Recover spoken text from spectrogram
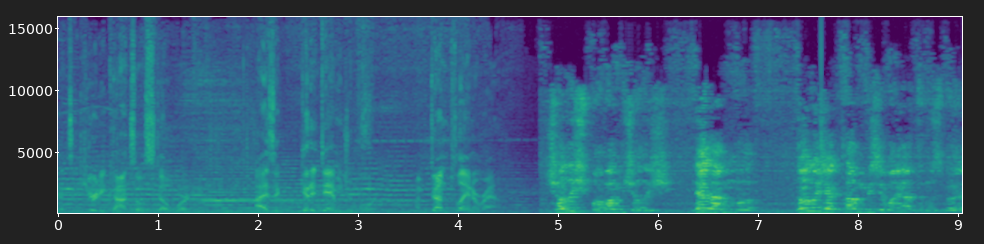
That security console's still working. Isaac, get a damage report. I'm done playing around. Çalış babam çalış. Ne lan bu? Ne olacak lan bizim hayatımız böyle?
